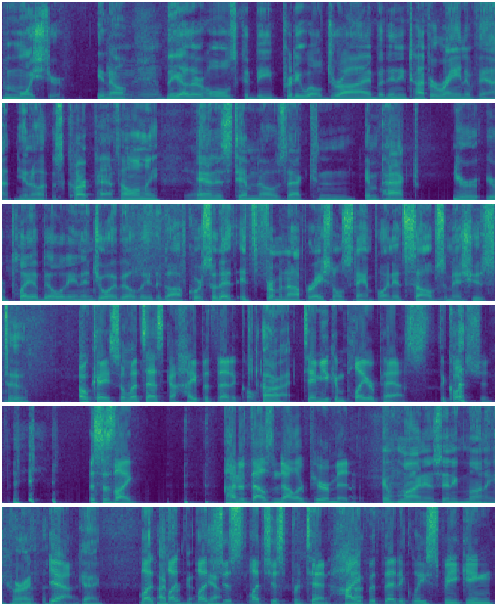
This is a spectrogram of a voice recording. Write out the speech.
moisture. You know, Mm-hmm. the other holes could be pretty well dry, but any type of rain event, you know, it was cart path only. And as Tim knows, that can impact your your playability and enjoyability of the golf course. So that it's from an operational standpoint, it solves some issues too. Okay, so let's ask a hypothetical. All right. Tim, you can play or pass the question. this is like $100,000 pyramid. Minus any money, right? Yeah. Okay. Let, I let, forgot- let's yeah. just let's just pretend. Hypothetically speaking,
